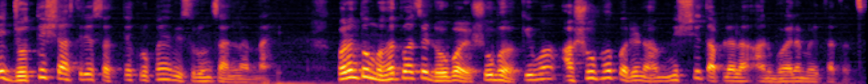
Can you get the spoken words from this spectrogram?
हे ज्योतिषशास्त्रीय सत्य कृपया विसरून चालणार नाही. परंतु महत्त्वाचे ढोबळ शुभ किंवा अशुभ परिणाम निश्चित आपल्याला अनुभवायला मिळतातच.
